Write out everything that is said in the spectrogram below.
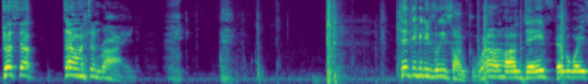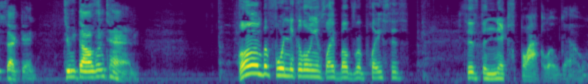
Dress Up, Talent, and Ride. This DVD was released on Groundhog Day, February 2nd, 2010. Long before Nickelodeon's light bulb replaces is the Nick splat logo.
